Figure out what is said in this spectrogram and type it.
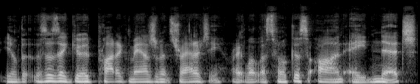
you know, this is a good product management strategy, right? Let, us focus on a niche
